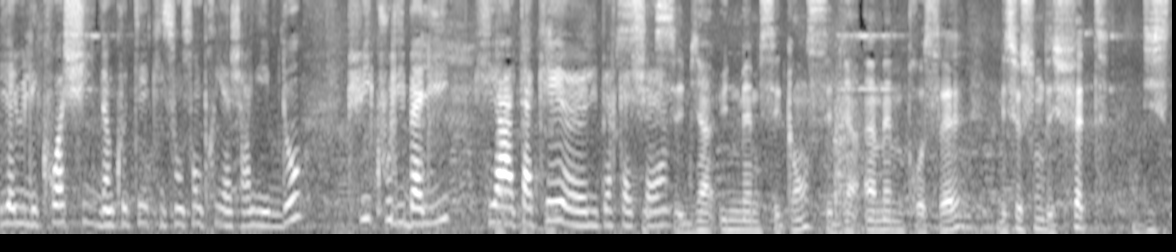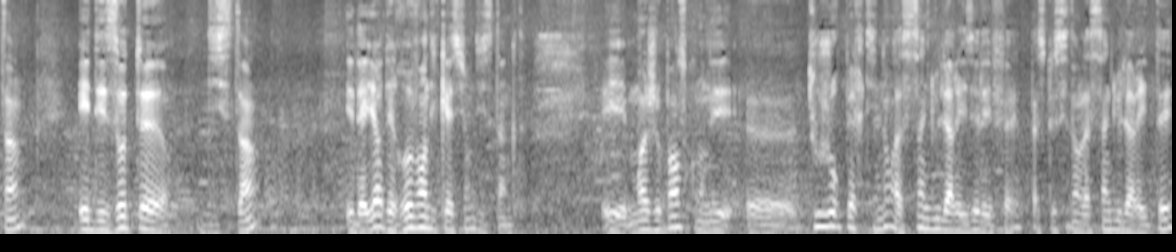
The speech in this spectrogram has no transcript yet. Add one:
Il y a eu les Kouachi d'un côté qui sont, sont pris à Charlie Hebdo, puis Koulibaly qui a attaqué euh, C'est bien une même séquence, c'est bien un même procès, mais ce sont des faits distincts et des auteurs distincts et d'ailleurs des revendications distinctes. Et moi, je pense qu'on est euh, toujours pertinent à singulariser les faits, parce que c'est dans la singularité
